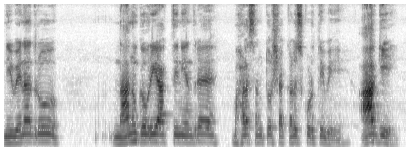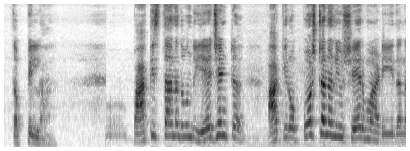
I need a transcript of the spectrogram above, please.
ನೀವೇನಾದರೂ ನಾನು ಗೌರಿ ಆಗ್ತೀನಿ ಅಂದರೆ ಬಹಳ ಸಂತೋಷ ಕಳಿಸ್ಕೊಡ್ತೀವಿ. ಆಗಿ ತಪ್ಪಿಲ್ಲ. ಪಾಕಿಸ್ತಾನದ ಒಂದು ಏಜೆಂಟ್ ಹಾಕಿರೋ ಪೋಸ್ಟನ್ನು ನೀವು ಶೇರ್ ಮಾಡಿ, ಇದನ್ನ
